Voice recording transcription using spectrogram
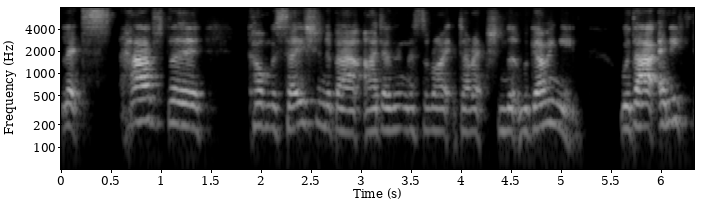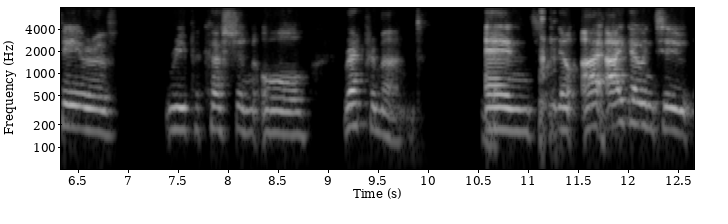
Let's have the conversation about, I don't think that's the right direction that we're going in without any fear of repercussion or reprimand. And you know, I, I go into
